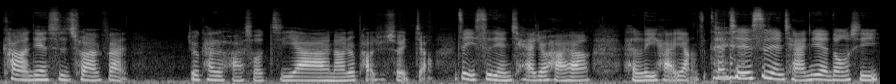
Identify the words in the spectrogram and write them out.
看完电视，吃完饭。就开始划手机啊，然后就跑去睡觉。自己四点起来就好像很厉害样子，但其实 四点起来念的东西，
